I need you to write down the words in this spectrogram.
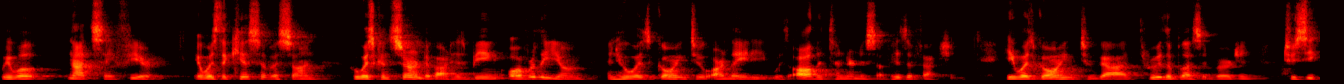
we will not say fear. It was the kiss of a son who was concerned about his being overly young and who was going to Our Lady with all the tenderness of his affection. He was going to God through the Blessed Virgin to seek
